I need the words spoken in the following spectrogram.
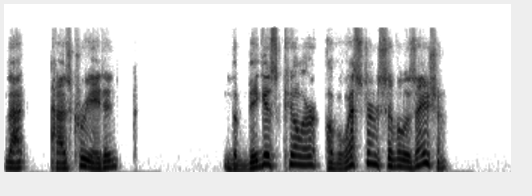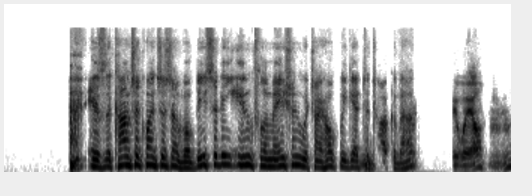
that has created the biggest killer of Western civilization is the consequences of obesity, inflammation, which I hope we get to mm. talk about. We will. Mm-hmm.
